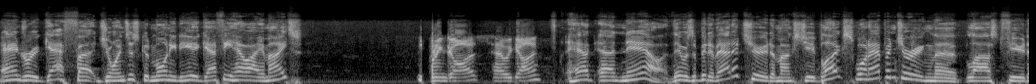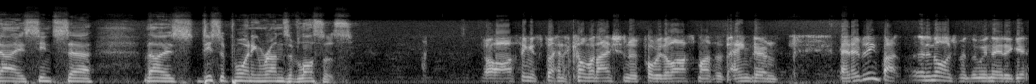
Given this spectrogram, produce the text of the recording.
Andrew Gaff uh, joins us. Good morning to you, Gaffy. How are you, mate? Morning, guys. How are we going? How, uh, now, there was a bit of attitude amongst you blokes. What happened during the last few days since uh, those disappointing runs of losses? Oh, I think it's been a combination of probably the last month of anger and, and everything, but an acknowledgement that we need to get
